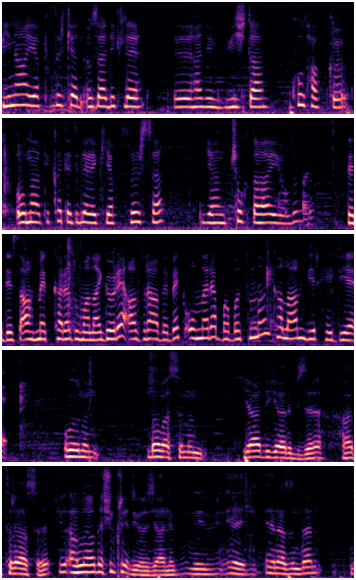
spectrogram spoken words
bina yapılırken özellikle e, hani vicdan, kul hakkı ona dikkat edilerek yapılırsa yani çok daha iyi olur. Dedesi Ahmet Karaduman'a göre Azra Bebek onlara babasından kalan bir hediye. Onun babasının yadigarı bize hatırası. Şu Allah'a da şükrediyoruz yani Ee, en azından e,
